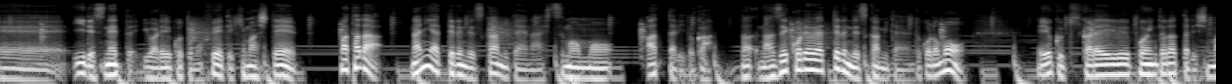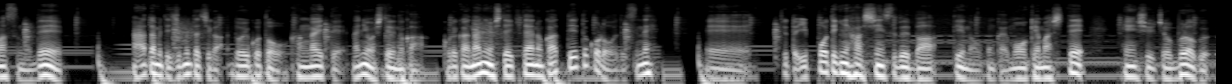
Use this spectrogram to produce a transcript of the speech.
えー、いいですねって言われることも増えてきまして、まあ、ただ、何やってるんですかみたいな質問もあったりとかな、なぜこれをやってるんですかみたいなところも、よく聞かれるポイントだったりしますので、改めて自分たちがどういうことを考えて何をしているのか、これから何をしていきたいのかっていうところをですね、えー、ちょっと一方的に発信する場っていうのを今回設けまして、編集長ブログ、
